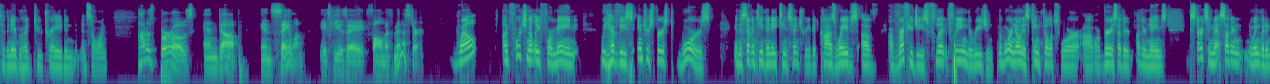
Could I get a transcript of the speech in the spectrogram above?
to the neighborhood to trade and and so on. How does Burroughs end up in Salem if he is a Falmouth minister? Well, unfortunately for Maine, we have these interspersed wars in the 17th and 18th century that cause waves of, of refugees fled, fleeing the region. The war known as King Philip's War uh, or various other, other names starts in southern New England in,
